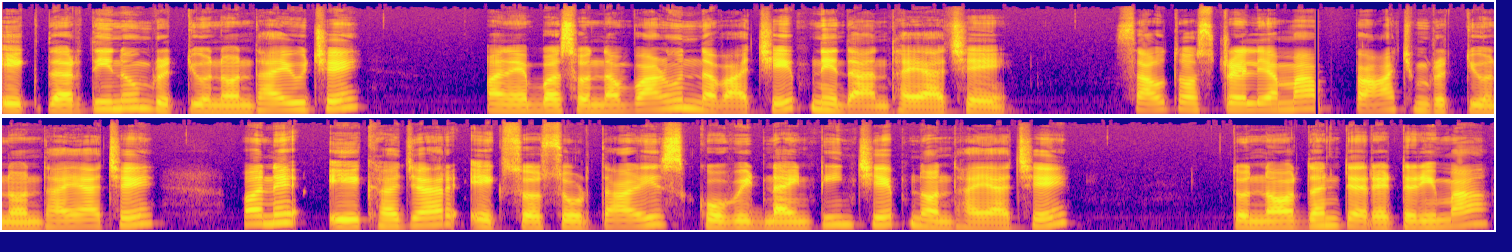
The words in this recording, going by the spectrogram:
એક દર્દીનું મૃત્યુ નોંધાયું છે અને બસો નવ્વાણું નવા ચેપ નિદાન થયા છે. સાઉથ ઓસ્ટ્રેલિયામાં પાંચ મૃત્યુ નોંધાયા છે અને એક હજાર એકસો સુડતાળીસ કોવિડ નાઇન્ટીન ચેપ નોંધાયા છે. તો નોર્ધન ટેરેટરીમાં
